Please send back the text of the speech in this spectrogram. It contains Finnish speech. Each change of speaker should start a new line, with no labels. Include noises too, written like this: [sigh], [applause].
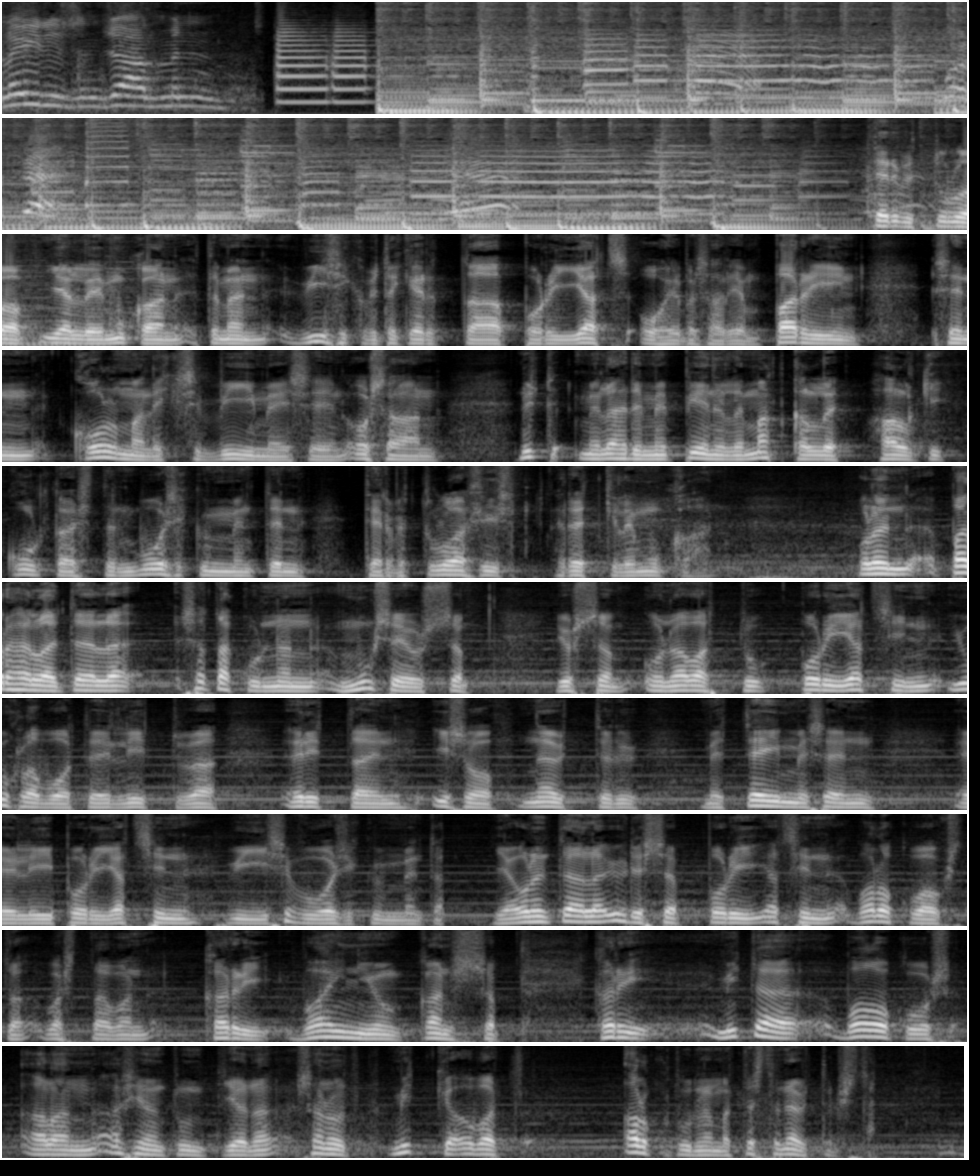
Ladies and gentlemen.
What's that?
Tervetuloa jälleen mukaan tämän 50 kertaa Pori Jats-ohjelmasarjan pariin, sen kolmanneksi viimeiseen osaan. Nyt me lähdemme pienelle matkalle halki kultaisten vuosikymmenten. Tervetuloa siis retkelle mukaan. Olen parhaillaan täällä Satakunnan museossa, jossa on avattu Pori Jatsin juhlavuoteen liittyvä erittäin iso näyttely. Me teimme sen eli Pori Jatsin viisi vuosikymmentä. Ja olen täällä yhdessä Pori Jatsin valokuvauksesta vastaavan Kari Vainion kanssa. Kari, mitä valokuvausalan asiantuntijana sanot, mitkä ovat alkutunnelmat tästä näyttelystä?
